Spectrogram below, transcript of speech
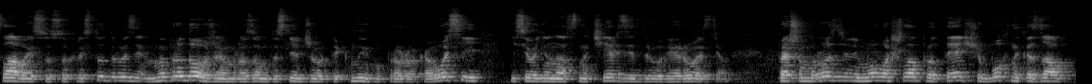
Слава Ісусу Христу, друзі! Ми продовжуємо разом досліджувати книгу пророка Осії, і сьогодні у нас на черзі другий розділ. В першому розділі мова йшла про те, що Бог наказав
